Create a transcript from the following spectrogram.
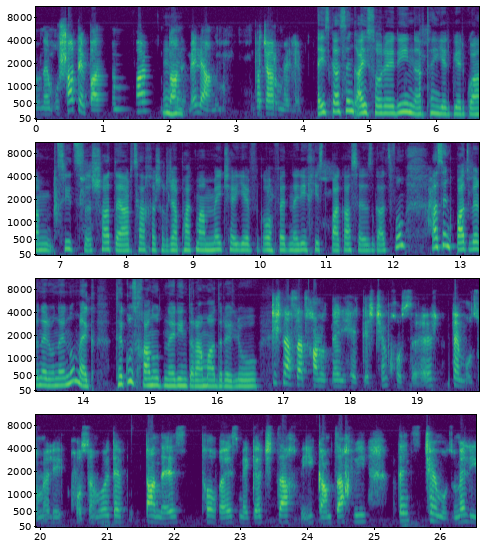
ունեմ ու շատ եմ բան եմ էլի անում վաճառում եմ։ Իսկ ասենք այս օրերին արդեն երբ երկու ամսից շատ է Արցախը շրջափակման մեջ է եւ կոնֆետների խիստ պակաս է զգացվում, ասենք պատվերներ ունենում եք թեկուզ խանութներին տրամադրելու։ Ճիշտ ասած խանութների հետ ես չեմ խոսել, չեմ ուզում էլի խոսեմ, որովհետեւ տանես թողես, մեկ էլ չծախվի կամ ծախվի, տենց չեմ ուզում էլի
